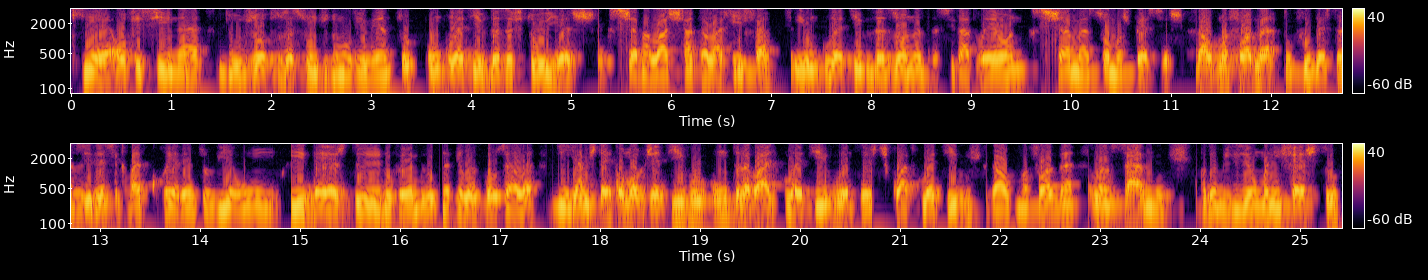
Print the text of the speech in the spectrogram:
que é oficina dos outros assuntos do movimento, um coletivo das Astúrias, que se chama La Chata La Rifa, e um coletivo da zona da cidade de León, que se chama Somos Espécies. De alguma forma, no fundo, esta residência, que vai decorrer entre o dia 1 e 10 de novembro, na Vila de Vouzela, digamos, tem como objetivo um trabalho coletivo entre estes quatro coletivos, de alguma forma, lançarmos, podemos dizer, um manifesto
